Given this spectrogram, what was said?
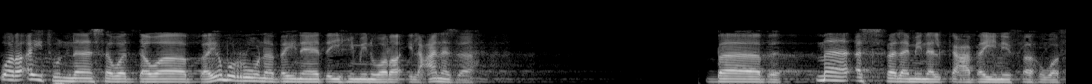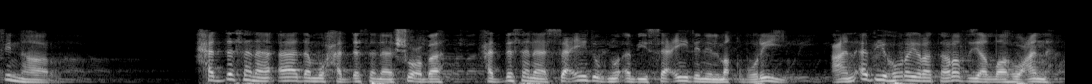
ورأيت الناس والدواب يمرون بين يديه من وراء العنزة. باب ما أسفل من الكعبين فهو في النار. حدثنا آدم حدثنا شعبة حدثنا سعيد بن أبي سعيد المقبوري عن أبي هريرة رضي الله عنه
